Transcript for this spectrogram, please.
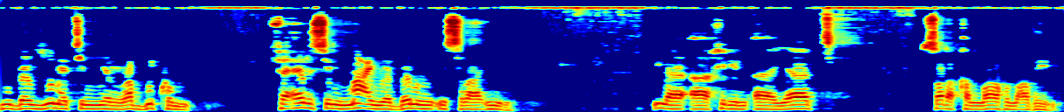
ببينة من ربكم فأرسل معي بني إسرائيل إلى آخر الآيات Sadakallahul azim.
